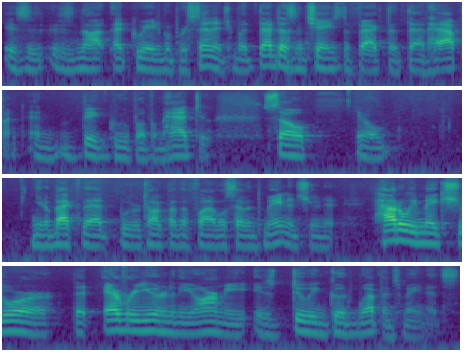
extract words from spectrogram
is, is not that great of a percentage, but that doesn't change the fact that that happened, and a big group of them had to. So, you know, you know, back to that, we were talking about the 507th Maintenance Unit. How do we make sure that every unit in the Army is doing good weapons maintenance?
